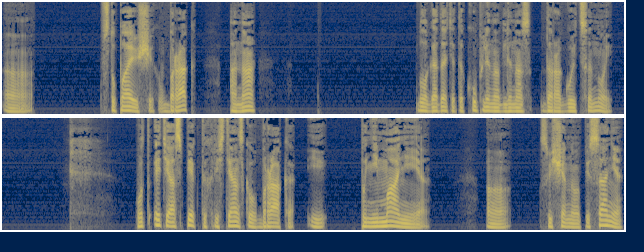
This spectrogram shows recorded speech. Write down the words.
э, вступающих в брак, она, благодать эта куплена для нас дорогой ценой. Вот эти аспекты христианского брака и понимания э, священного писания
